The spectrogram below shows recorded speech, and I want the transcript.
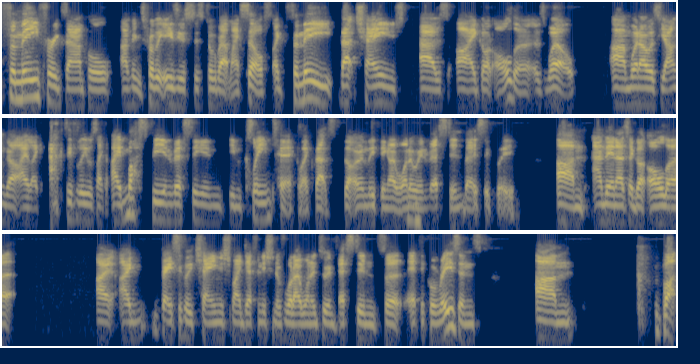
for me, for example, I think it's probably easiest to talk about myself. Like for me, that changed as I got older as well. Um, when I was younger, I like actively was like, I must be investing in in clean tech. Like that's the only thing I want to mm-hmm. invest in, basically. Um, and then as I got older, I, I basically changed my definition of what I wanted to invest in for ethical reasons. Um, but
